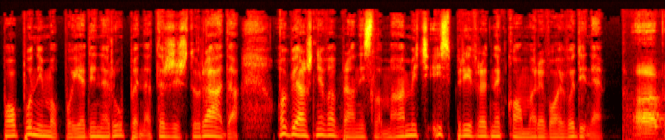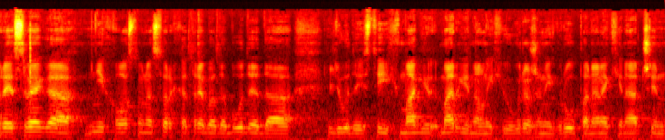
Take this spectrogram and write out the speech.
popunimo pojedine rupe na tržištu rada, objašnjava Branislav Mamić iz Privredne komore Vojvodine a pre svega njihova osnovna svrha treba da bude da ljude iz tih marginalnih i ugroženih grupa na neki način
